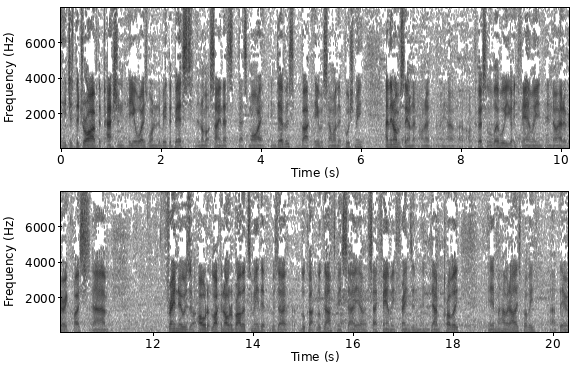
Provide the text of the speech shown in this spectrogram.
he just the drive, the passion. He always wanted to be the best, and I'm not saying that's that's my endeavours, but he was someone that pushed me. And then obviously on a, on a you know on a personal level, you got your family, and I had a very close um, friend who was older, like an older brother to me that was uh, look looked after me. So yeah, I'd say family, friends, and, and um, probably yeah, Muhammad Ali's probably up there,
